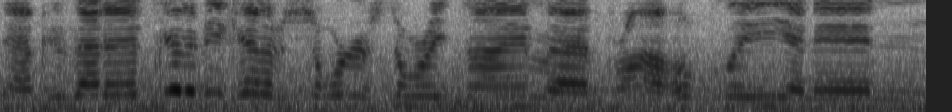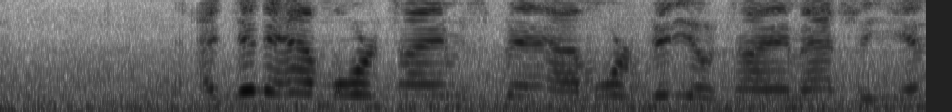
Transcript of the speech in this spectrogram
Yeah, because that it's going to be kind of shorter story time, uh, hopefully, and then I tend to have more time spent, uh, more video time actually in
